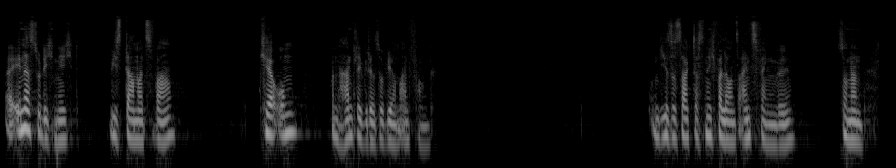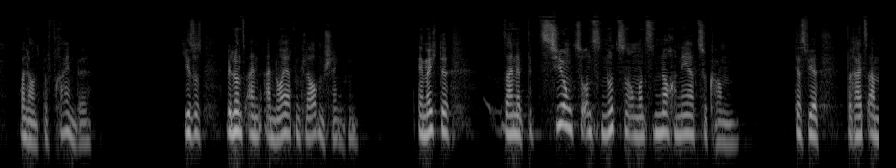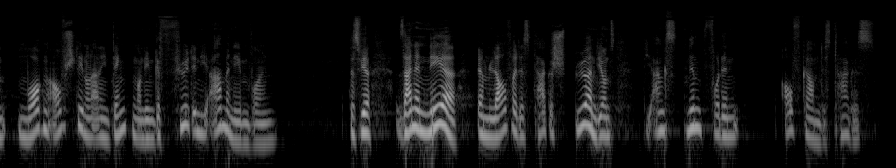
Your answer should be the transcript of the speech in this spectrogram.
erinnerst du dich nicht, wie es damals war? Kehr um und handle wieder so wie am Anfang. Und Jesus sagt das nicht, weil er uns einzwängen will, sondern weil er uns befreien will. Jesus will uns einen erneuerten Glauben schenken. Er möchte seine Beziehung zu uns nutzen, um uns noch näher zu kommen. Dass wir bereits am Morgen aufstehen und an ihn denken und ihn gefühlt in die Arme nehmen wollen. Dass wir seine Nähe im Laufe des Tages spüren, die uns die Angst nimmt vor den Aufgaben des Tages.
